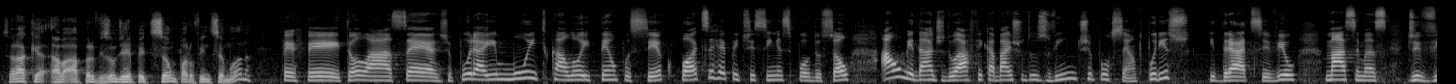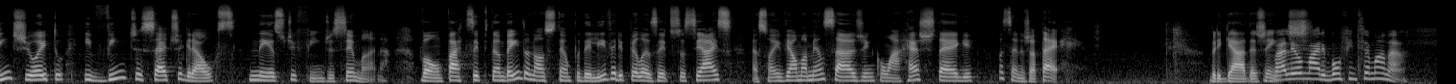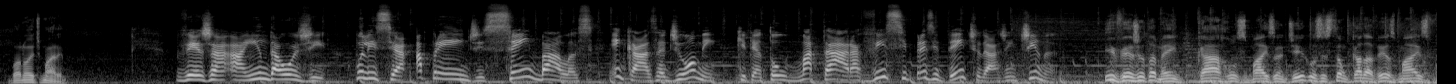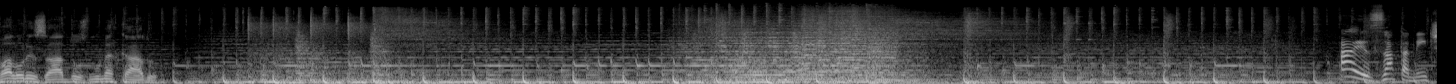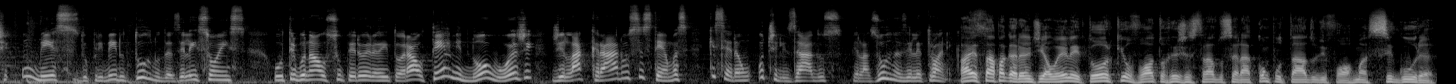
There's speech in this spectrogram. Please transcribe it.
Será que a, a previsão de repetição para o fim de semana? Perfeito. Olá, Sérgio. Por aí, muito calor e tempo seco. Pode se repetir sim esse pôr do sol. A umidade do ar fica abaixo dos 20%. Por isso, hidrate-se, viu? Máximas de 28 e 27 graus neste fim de semana. Bom, participe também do nosso Tempo Delivery pelas redes sociais. É só enviar uma mensagem com a hashtag você no JR. Obrigada, gente. Valeu, Mari. Bom fim de semana. Boa noite, Mari. Veja ainda hoje. Polícia apreende 100 balas em casa de homem que tentou matar a vice-presidente da Argentina. E veja também: carros mais antigos estão cada vez mais valorizados no mercado. Exatamente um mês do primeiro turno das eleições, o Tribunal Superior Eleitoral terminou hoje de lacrar os sistemas que serão utilizados pelas urnas eletrônicas. A etapa garante ao eleitor que o voto registrado será computado de forma segura.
